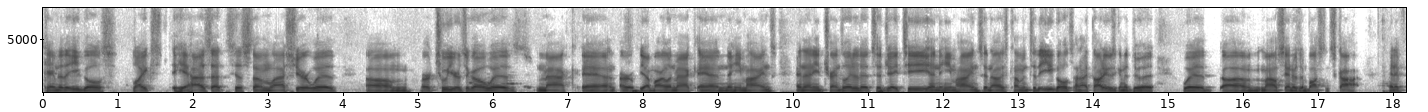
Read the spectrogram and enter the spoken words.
came to the Eagles. Likes he has that system last year with, um, or two years ago with Mac and or yeah Marlon Mack and Nyheim Hines, and then he translated it to JT and Nyheim Hines, and now he's coming to the Eagles. And I thought he was going to do it with um, Miles Sanders and Boston Scott. And if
